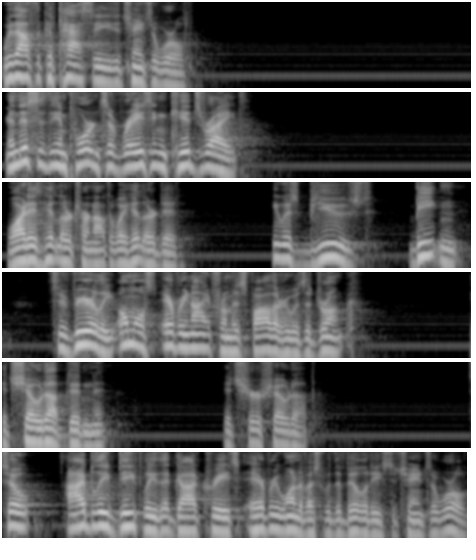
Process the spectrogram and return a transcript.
without the capacity to change the world. And this is the importance of raising kids right. Why did Hitler turn out the way Hitler did? He was abused, beaten severely almost every night from his father, who was a drunk. It showed up, didn't it? It sure showed up. So I believe deeply that God creates every one of us with abilities to change the world.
